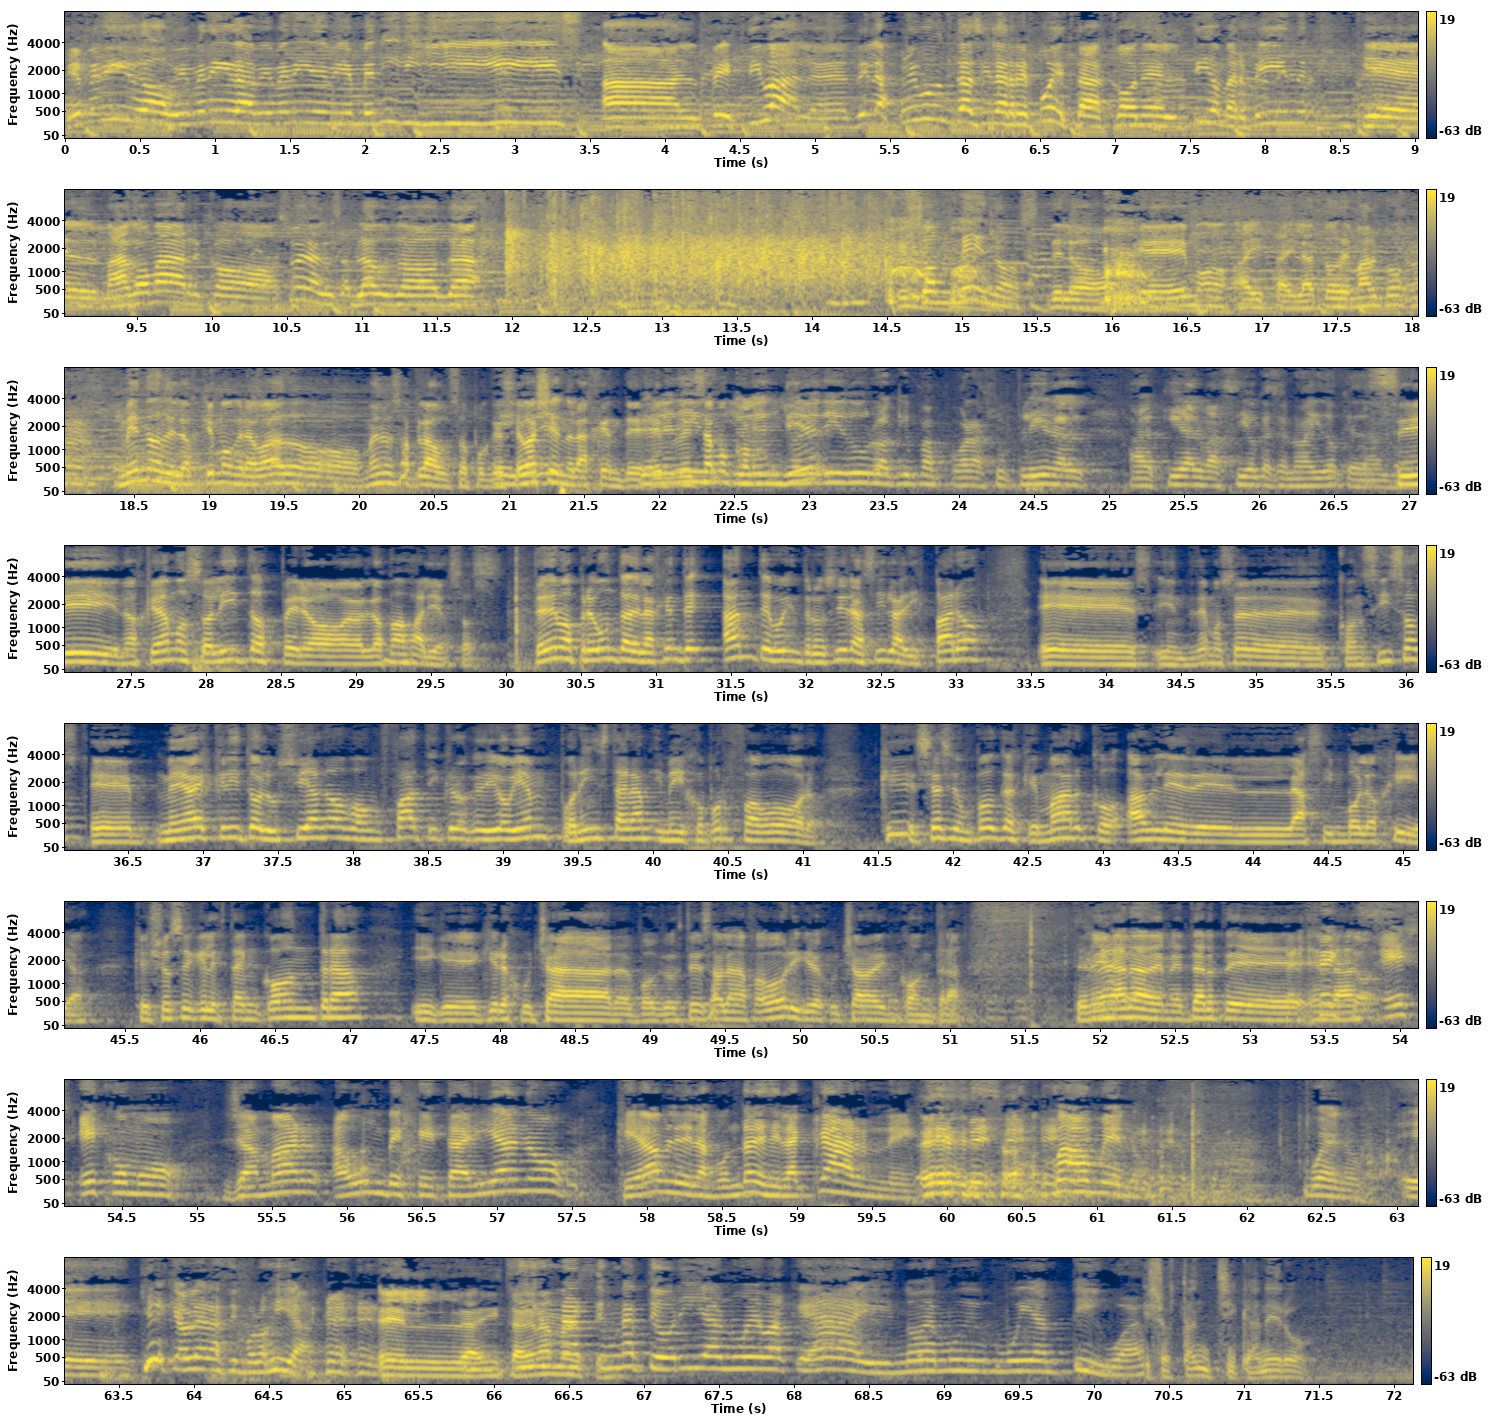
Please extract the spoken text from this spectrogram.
Bienvenidos, bienvenidas, bienvenidos, bienvenidis al Festival de las Preguntas y las Respuestas con el tío Merpín y el Mago Marco. Suenan los aplausos. Son menos de los que hemos. Ahí está, y la tos de Marco. Menos de los que hemos grabado. Menos aplausos, porque Sí, se va le- yendo la gente. di- Empezamos yo con le- Yo le 10. di duro aquí pa- para suplir al, aquí al vacío que se nos ha ido quedando. Sí, nos quedamos solitos, pero los más valiosos. Tenemos preguntas de la gente. Antes voy a introducir así, la disparo. eh, intentemos ser eh, concisos. Eh, me ha escrito Luciano Bonfatti, creo que digo bien, por Instagram y me dijo, por favor, que se hace un podcast que Marco hable de la simbología. Que yo sé que él está en contra y que quiero escuchar, porque ustedes hablan a favor y quiero escuchar en contra. ¿Tenés Claro. ganas de meterte en Perfecto, las... es, es como llamar a un vegetariano que hable de las bondades de la carne. Eso. Más o menos. Bueno, eh, ¿quieres que hable de la simbología? El Sí, Instagram. una, es- una teoría nueva que hay, no es muy, muy antigua. Eso es tan chicanero,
